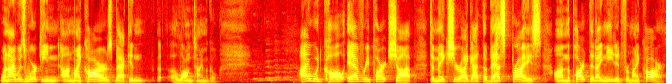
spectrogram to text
When I was working on my cars back in a long time ago, I would call every part shop to make sure I got the best price on the part that I needed for my car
